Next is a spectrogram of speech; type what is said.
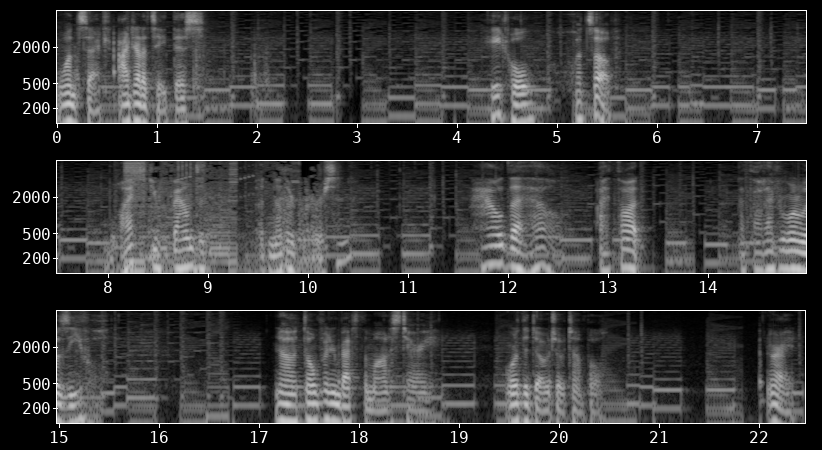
One sec, I gotta take this. Hey Cole, what's up? What? You found another person? How the hell? I thought... I thought everyone was evil. No, don't bring him back to the monastery. Or the dojo temple. Alright,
